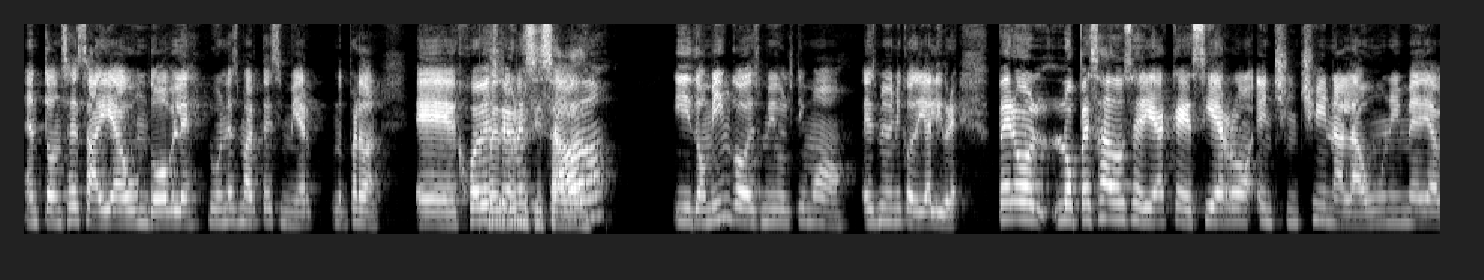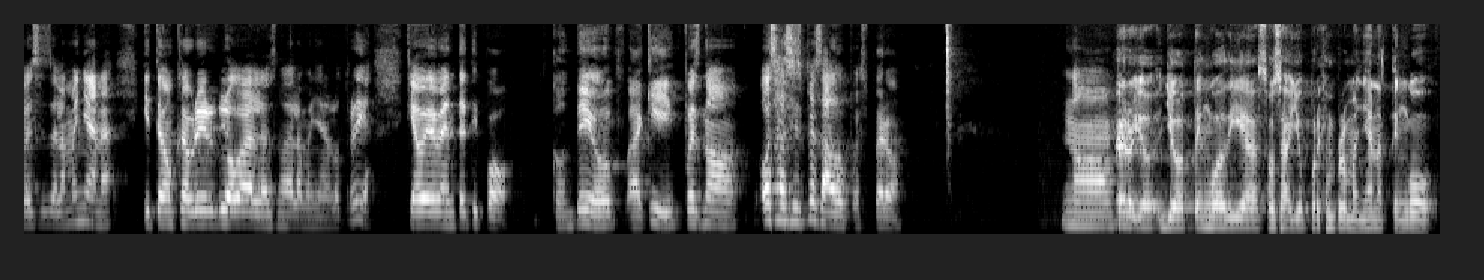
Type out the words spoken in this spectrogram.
Entonces hago un doble, lunes, martes y miércoles, perdón, eh, jueves, Jueves, viernes y sábado. Y domingo es mi último, es mi único día libre. Pero lo pesado sería que cierro en Chinchín a la una y media veces de la mañana y tengo que abrir Global a las nueve de la mañana el otro día. Que obviamente, tipo, contigo aquí, pues no. O sea, sí es pesado, pues, pero. No. Pero yo, yo tengo días, o sea, yo por ejemplo mañana tengo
